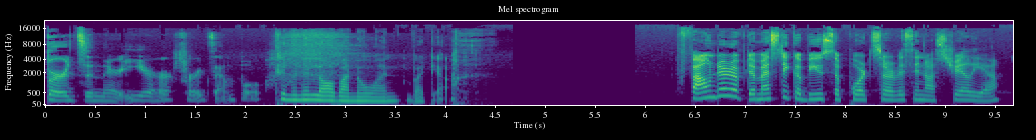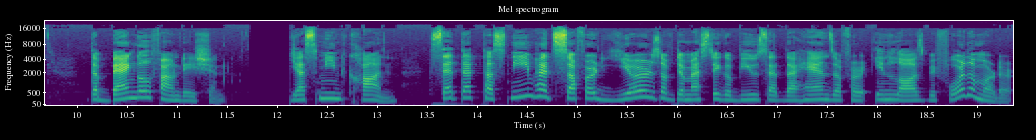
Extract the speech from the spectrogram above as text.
birds in their ear, for example. Criminal Law 101, but yeah. Founder of Domestic Abuse Support Service in Australia, the Bengal Foundation, Yasmin Khan, said that Tasneem had suffered years of domestic abuse at the hands of her in laws before the murder.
